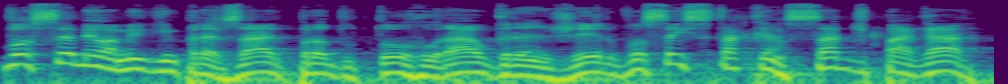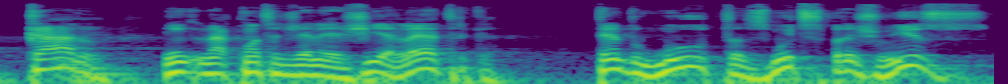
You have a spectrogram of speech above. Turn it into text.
Você, meu amigo empresário, produtor rural, granjeiro, você está cansado de pagar caro na conta de energia elétrica, tendo multas, muitos prejuízos?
